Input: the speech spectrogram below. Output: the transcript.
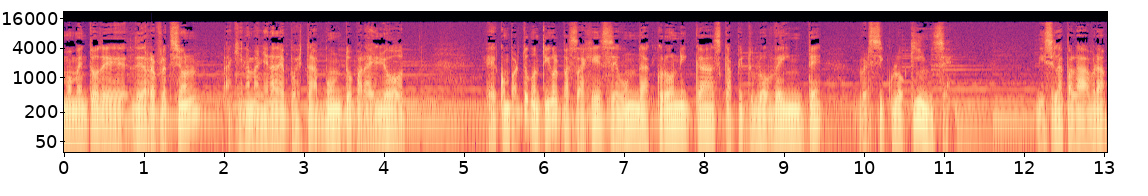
momento de, reflexión aquí en la mañana de puesta a punto. Para ello, eh, comparto contigo el pasaje Segunda Crónicas, capítulo 20, versículo 15. Dice la palabra,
